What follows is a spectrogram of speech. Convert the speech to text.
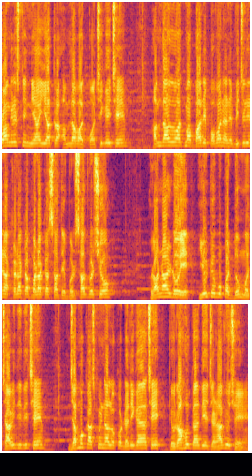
કોંગ્રેસની ન્યાય યાત્રા અમદાવાદ પહોંચી ગઈ છે. અમદાવાદમાં ભારે પવન અને વીજળીના કડાકા ભડાકા સાથે વરસાદ વરસ્યો. રોનાલ્ડોએ યુટ્યુબ ઉપર ધૂમ મચાવી દીધી છે. જમ્મુ કાશ્મીરના લોકો ડરી ગયા છે તેવું રાહુલ ગાંધીએ જણાવ્યું છે.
